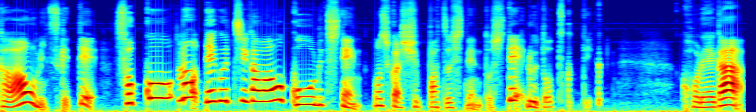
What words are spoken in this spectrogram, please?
側を見つけてそこの出口側をゴール地点もしくは出発地点としてルートを作っていく。これが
